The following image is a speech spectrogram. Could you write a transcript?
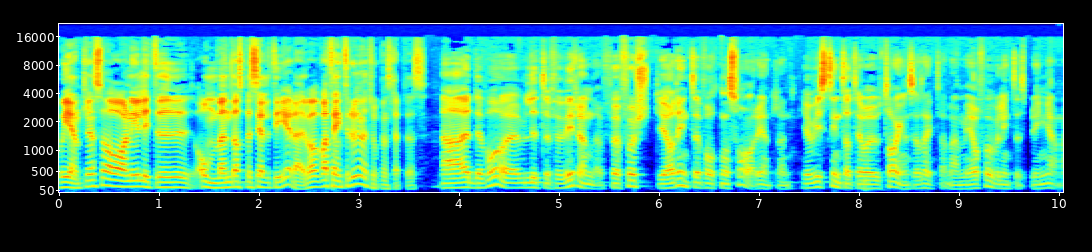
och egentligen så har ni lite omvända specialiteter där. Vad, vad tänkte du när truppen släpptes? Ja, det var lite förvirrande. För först, jag hade inte fått något svar egentligen. Jag visste inte att jag var uttagen så jag tänkte, nej men jag får väl inte springa.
